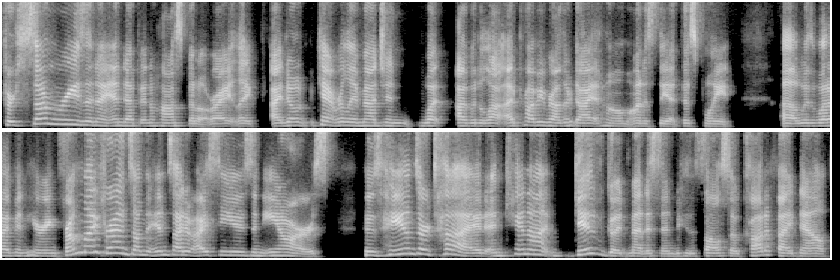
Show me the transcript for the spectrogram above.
for some reason I end up in a hospital, right? Like I don't can't really imagine what I would allow. I'd probably rather die at home, honestly, at this point, uh, with what I've been hearing from my friends on the inside of ICUs and ERs whose hands are tied and cannot give good medicine because it's all so codified now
